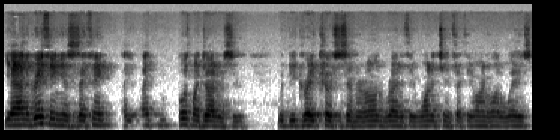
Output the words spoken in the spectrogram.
Yeah, and the great thing is, is I think I, I both my daughters would be great coaches in their own right if they wanted to. In fact, they are in a lot of ways.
